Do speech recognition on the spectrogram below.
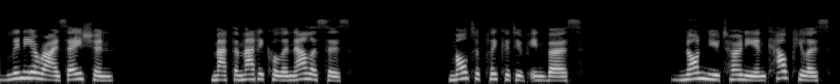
Linearization. Mathematical analysis. Multiplicative inverse. Non-Newtonian calculus.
